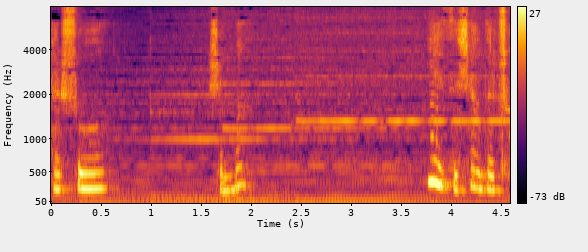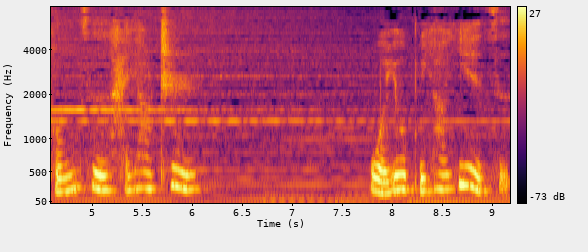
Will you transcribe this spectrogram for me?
他说：“什么？叶子上的虫子还要治？我又不要叶子，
